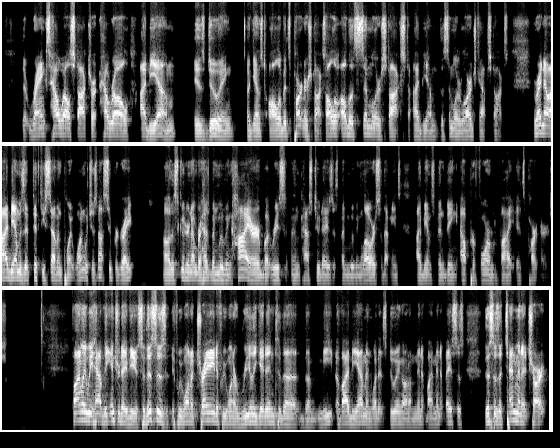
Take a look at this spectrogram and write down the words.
that ranks how well stock how well IBM is doing against all of its partner stocks, all, all the similar stocks to IBM, the similar large cap stocks. Right now, IBM is at 57.1, which is not super great. Uh, the scooter number has been moving higher, but recent, in the past two days, it's been moving lower. So that means IBM's been being outperformed by its partners. Finally, we have the intraday view. So this is if we want to trade, if we want to really get into the, the meat of IBM and what it's doing on a minute by minute basis, this is a 10 minute chart.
